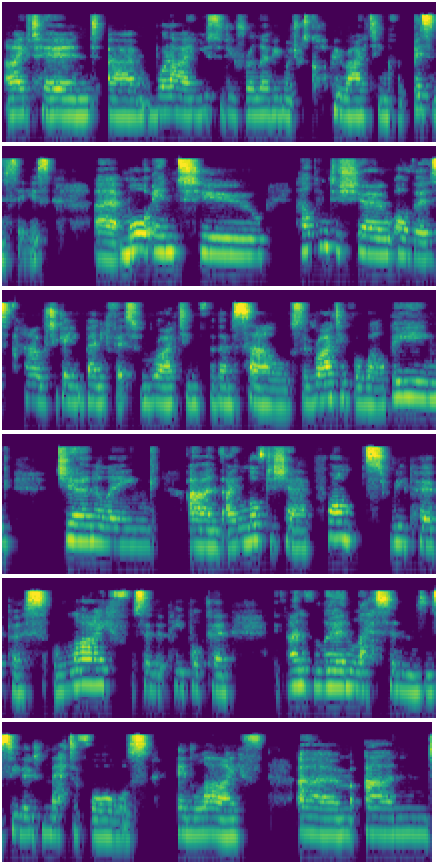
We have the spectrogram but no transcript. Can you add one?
I've turned um, what I used to do for a living, which was copywriting for businesses, uh, more into helping to show others how to gain benefits from writing for themselves. So writing for well-being, journaling, and I love to share prompts, repurpose life so that people can kind of learn lessons and see those metaphors in life. Um, and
